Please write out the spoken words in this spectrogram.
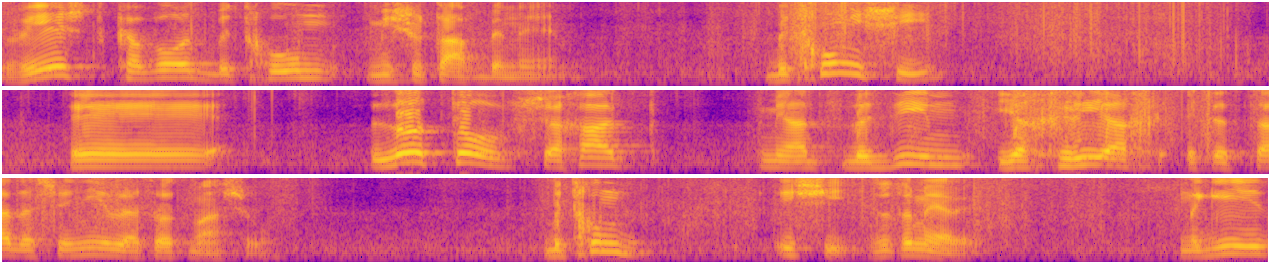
ויש כבוד בתחום משותף ביניהם. בתחום אישי, אה, לא טוב שאחד מהצדדים יכריח את הצד השני לעשות משהו. בתחום אישי, זאת אומרת, נגיד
